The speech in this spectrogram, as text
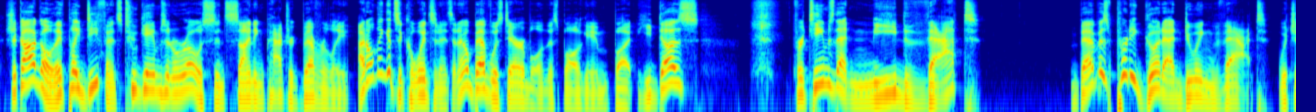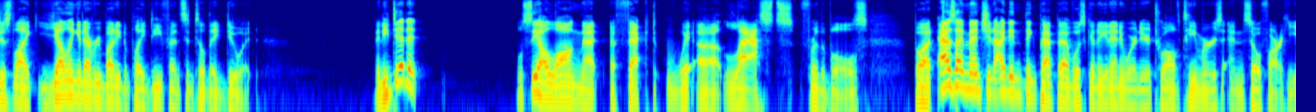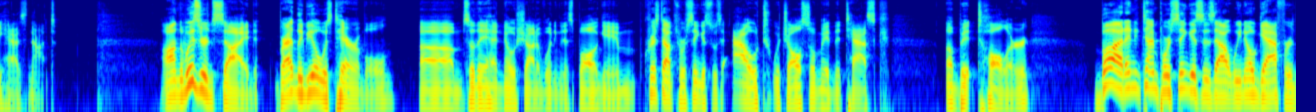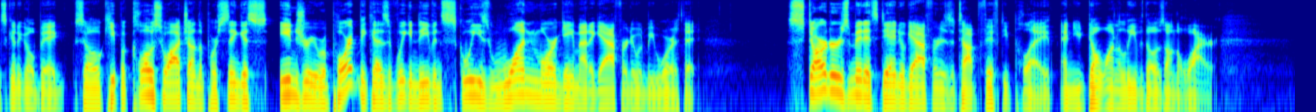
Chicago, they've played defense two games in a row since signing Patrick Beverley. I don't think it's a coincidence. And I know Bev was terrible in this ball game, but he does for teams that need that. Bev is pretty good at doing that, which is like yelling at everybody to play defense until they do it. And he did it. We'll see how long that effect uh, lasts for the Bulls. But as I mentioned, I didn't think Pat Bev was going to get anywhere near 12 teamers, and so far he has not. On the Wizards side, Bradley Beal was terrible, um, so they had no shot of winning this ball game. Kristaps Porzingis was out, which also made the task a bit taller. But anytime Porzingis is out, we know Gafford's going to go big. So keep a close watch on the Porzingis injury report because if we can even squeeze one more game out of Gafford, it would be worth it. Starters minutes, Daniel Gafford is a top 50 play, and you don't want to leave those on the wire.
